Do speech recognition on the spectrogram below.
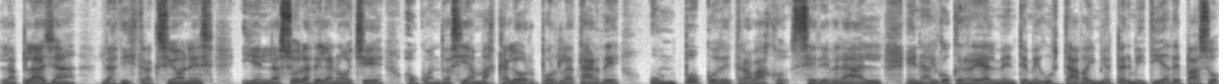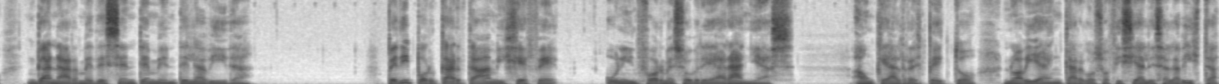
la playa, las distracciones y en las horas de la noche, o cuando hacía más calor por la tarde, un poco de trabajo cerebral en algo que realmente me gustaba y me permitía de paso ganarme decentemente la vida. Pedí por carta a mi jefe un informe sobre arañas, aunque al respecto no había encargos oficiales a la vista,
